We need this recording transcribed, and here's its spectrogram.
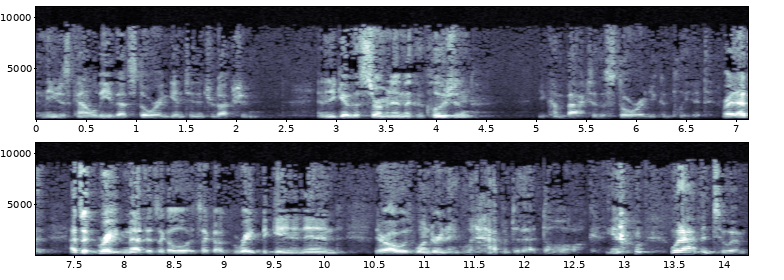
and then you just kind of leave that story and get into an introduction and then you give the sermon in the conclusion, you come back to the story and you complete it. Right? That's that's a great method. It's like a it's like a great beginning and end. They're always wondering, hey, what happened to that dog? You know, what happened to him?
